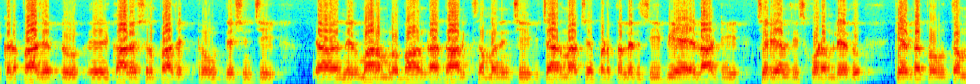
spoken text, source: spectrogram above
ఇక్కడ ప్రాజెక్టు కాళేశ్వరం ప్రాజెక్టును ఉద్దేశించి నిర్మాణంలో భాగంగా దానికి సంబంధించి విచారణ చేపడతలేదు. సిబిఐ ఎలాంటి చర్యలు తీసుకోవడం లేదు. కేంద్ర ప్రభుత్వం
